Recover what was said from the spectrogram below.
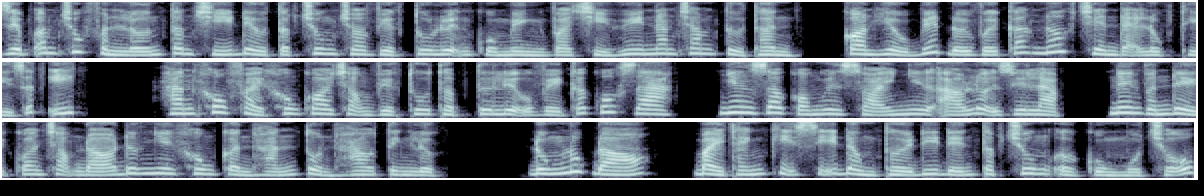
diệp âm trúc phần lớn tâm trí đều tập trung cho việc tu luyện của mình và chỉ huy 500 tử thần, còn hiểu biết đối với các nước trên đại lục thì rất ít hắn không phải không coi trọng việc thu thập tư liệu về các quốc gia, nhưng do có nguyên soái như áo lợi duy lạp, nên vấn đề quan trọng đó đương nhiên không cần hắn tổn hao tinh lực. Đúng lúc đó, bảy thánh kỵ sĩ đồng thời đi đến tập trung ở cùng một chỗ.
